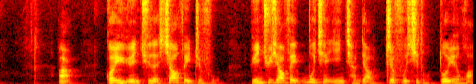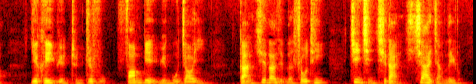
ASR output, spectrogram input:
二、关于园区的消费支付，园区消费目前应强调支付系统多元化，也可以远程支付，方便员工交易。感谢大家的收听，敬请期待下一讲内容。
